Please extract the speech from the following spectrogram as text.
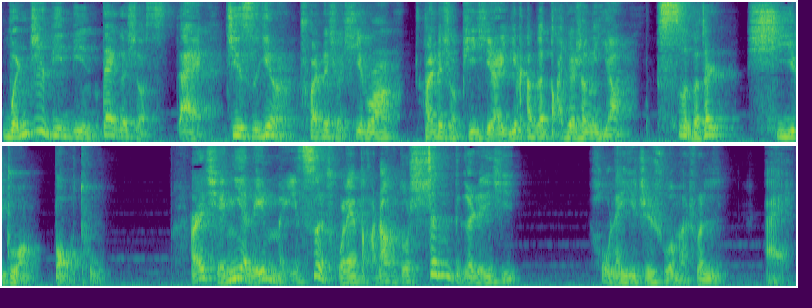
文质彬彬，戴个小哎金丝镜，穿着小西装，穿着小皮鞋，一看跟大学生一样。四个字：西装暴徒。而且聂磊每次出来打仗都深得人心。后来一直说嘛，说哎。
